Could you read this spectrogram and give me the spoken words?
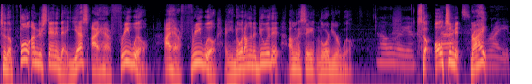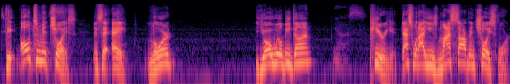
to the full understanding that yes, I have free will. I have free will. And you know what I'm going to do with it? I'm going to say, Lord, your will. Hallelujah. It's the ultimate, That's right? right. The ultimate Yes. choice. And say, hey, Lord, your will be done, Yes. period. That's what I use my sovereign choice for.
